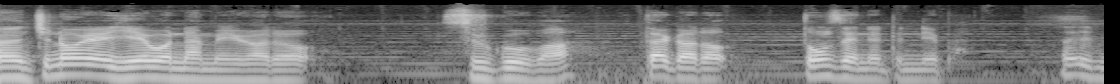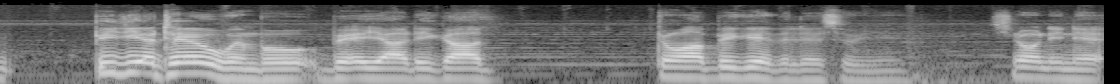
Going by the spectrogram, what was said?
ဲကျွန်တော်ရဲ့ရဲဘော်နာမည်ကတော့ဇူကိုပါ တက်ကတော့32နှစ်ပါအဲ PDF ထဲကိုဝင်ဖို့ဘယ်အရာတွေကတွန်းအားပေးခဲ့တယ်လဲဆိုရင်ကျွန်တော်အနေနဲ့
